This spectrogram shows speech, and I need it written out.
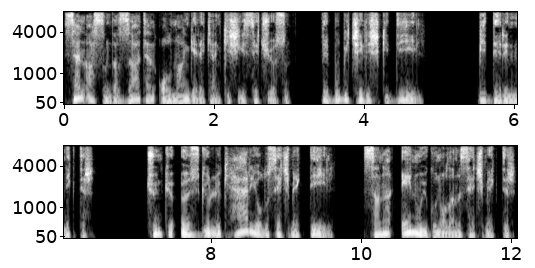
Sen aslında zaten olman gereken kişiyi seçiyorsun ve bu bir çelişki değil, bir derinliktir. Çünkü özgürlük her yolu seçmek değil, sana en uygun olanı seçmektir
